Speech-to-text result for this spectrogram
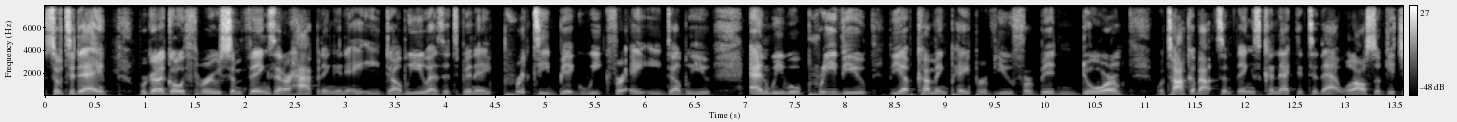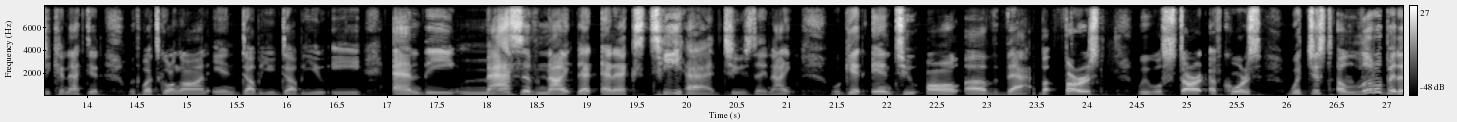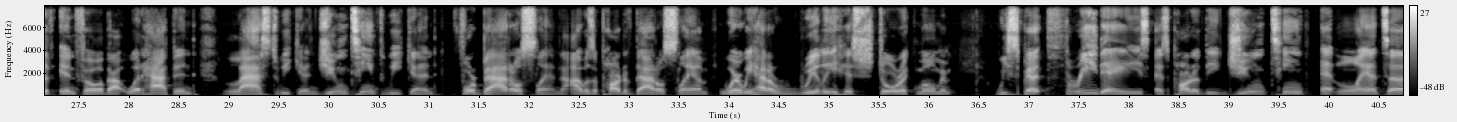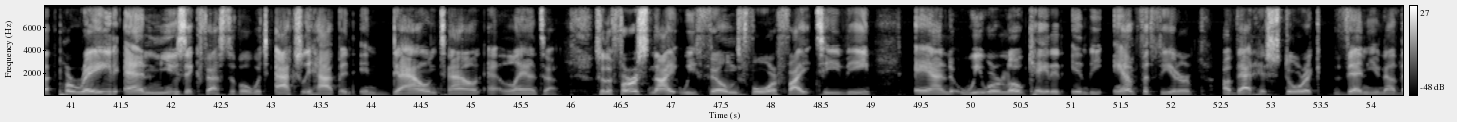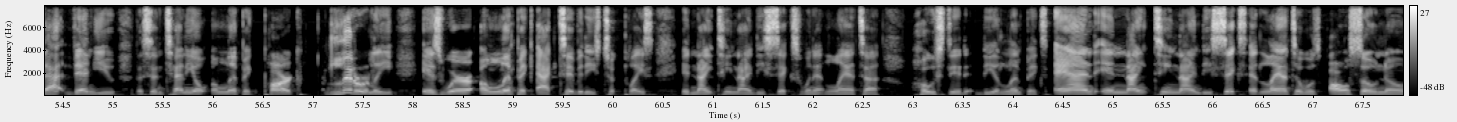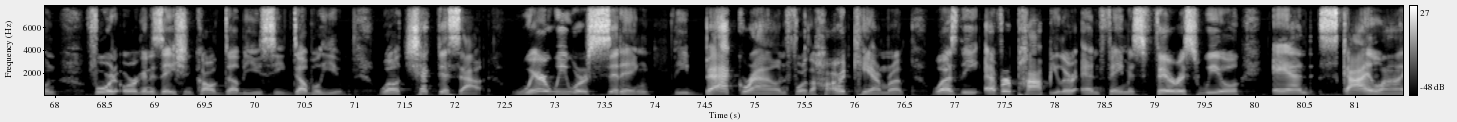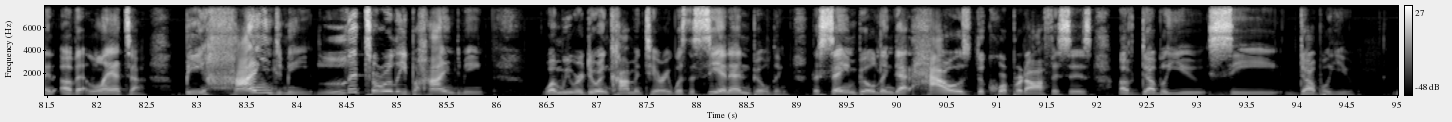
So today we're going to go through some things that are happening in AEW as it's been a pretty big week for AEW and we will preview the upcoming pay-per-view Forbidden Door. We'll talk about some things connected to that. We'll also get you connected with what's going on in WWE and the massive night that NXT had Tuesday night. We'll get into all of that. But first, we will start of course with just a little bit of info about what happened last weekend Juneteenth weekend for Battle Slam. Now, I was a part of Battle Slam where we had a really historic moment. We spent three days as part of the Juneteenth Atlanta Parade and Music Festival, which actually happened in downtown Atlanta. So the first night we filmed for FITE TV and we were located in the amphitheater of that historic venue. Now, that venue, the Centennial Olympic Park, literally is where Olympic activities took place in 1996 when Atlanta hosted the Olympics. And in 1996, Atlanta was also known for an organization called WCW. Well, check this out. Where we were sitting, the background for the hard camera was the ever popular and famous Ferris wheel and skyline of Atlanta. Behind me, literally behind me, when we were doing commentary was the CNN building, the same building that housed the corporate offices of WCW.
